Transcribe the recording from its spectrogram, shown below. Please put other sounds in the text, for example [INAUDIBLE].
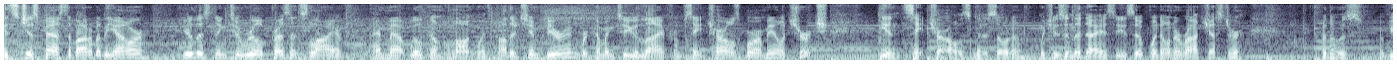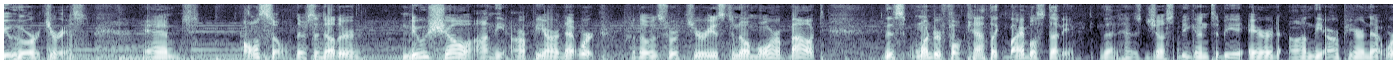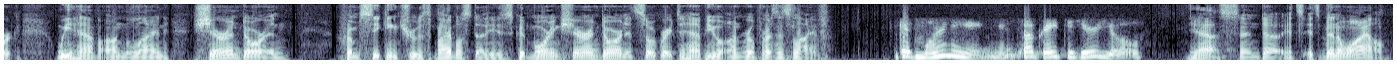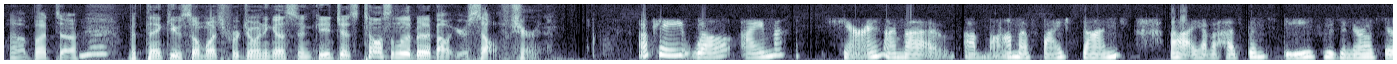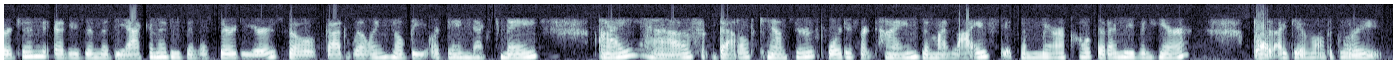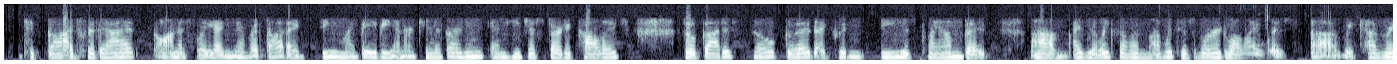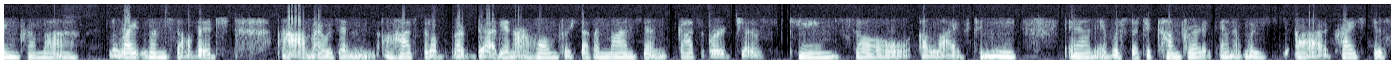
It's just past the bottom of the hour. You're listening to Real Presence Live. I'm Matt Wilkham along with Father Tim Biren. We're coming to you live from St. Charles Borromeo Church in St. Charles, Minnesota, which is in the Diocese of Winona Rochester, for those of you who are curious. And also, there's another new show on the RPR network for those who are curious to know more about this wonderful Catholic Bible study that has just begun to be aired on the RPR network. We have on the line Sharon Doran from Seeking Truth Bible Studies. Good morning, Sharon Doran. It's so great to have you on Real Presence Live. Good morning. It's so great to hear you. Yes, and uh, it's it's been a while, uh, but uh, yeah. but thank you so much for joining us. And can you just tell us a little bit about yourself, Sharon? Okay, well, I'm Sharon. I'm a, a mom of five sons. Uh, I have a husband, Steve, who's a neurosurgeon, and he's in the diaconate. He's in his third year, so God willing, he'll be ordained next May. I have battled cancer four different times in my life. It's a miracle that I'm even here, but I give all the glory to God for that. Honestly, I never thought I'd see my baby in our kindergarten, and he just started college. So God is so good. I couldn't see his plan, but um, I really fell in love with his word while I was uh, recovering from a right limb salvage. Um, I was in a hospital bed in our home for seven months, and God's word just came so alive to me, and it was such a comfort. And it was uh, Christ just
